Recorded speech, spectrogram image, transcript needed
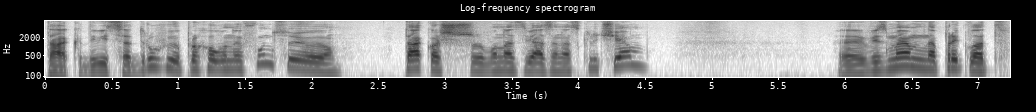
Так, дивіться, другою прихованою функцією також вона зв'язана з ключем. Е, Візьмемо, наприклад,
